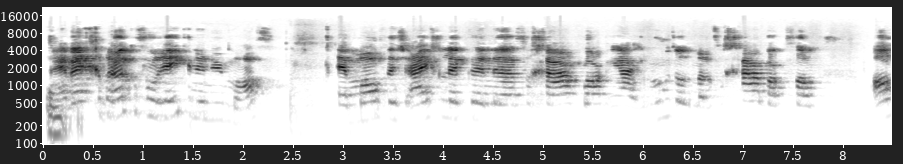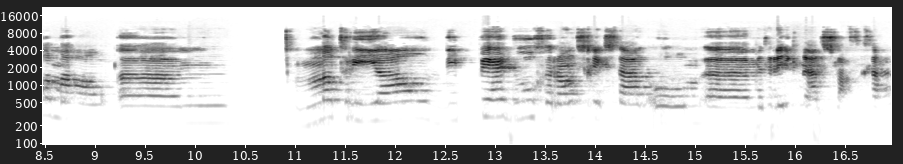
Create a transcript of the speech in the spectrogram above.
Om- Ja, wij gebruiken voor rekenen nu. En MAF is eigenlijk een eh, vergaarbak, ja, ik noem het altijd maar een vergaarbak van allemaal ehm, materiaal die per doel gerangschikt staan om eh, met rekenen aan de slag te gaan.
